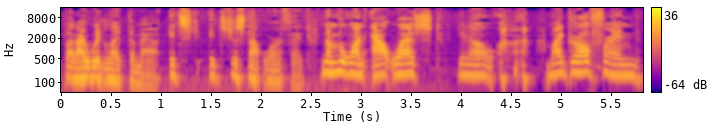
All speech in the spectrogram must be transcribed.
But I wouldn't let them out. It's it's just not worth it. Number one, out west, you know, my girlfriend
